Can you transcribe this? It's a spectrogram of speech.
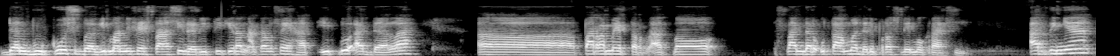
dan buku sebagai manifestasi dari pikiran akal sehat itu adalah uh, parameter atau standar utama dari proses demokrasi. Artinya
